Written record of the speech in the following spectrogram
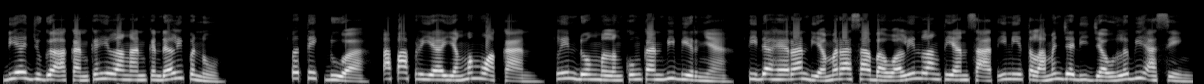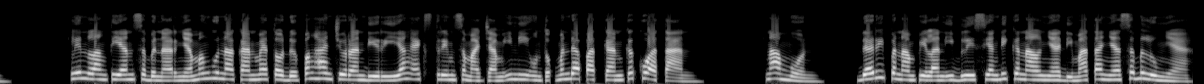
dia juga akan kehilangan kendali penuh. Petik 2. Apa pria yang memuakan? Lindong melengkungkan bibirnya. Tidak heran dia merasa bahwa Lin Langtian saat ini telah menjadi jauh lebih asing. Lin Langtian sebenarnya menggunakan metode penghancuran diri yang ekstrim semacam ini untuk mendapatkan kekuatan. Namun, dari penampilan iblis yang dikenalnya di matanya sebelumnya,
